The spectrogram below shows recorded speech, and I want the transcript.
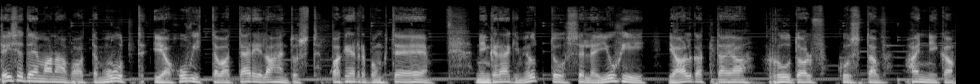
Teise teemana vaatame uut ja huvitavat ärilahendust bager.ee ning räägime juttu selle juhi ja algataja Rudolf Gustav Hanniga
